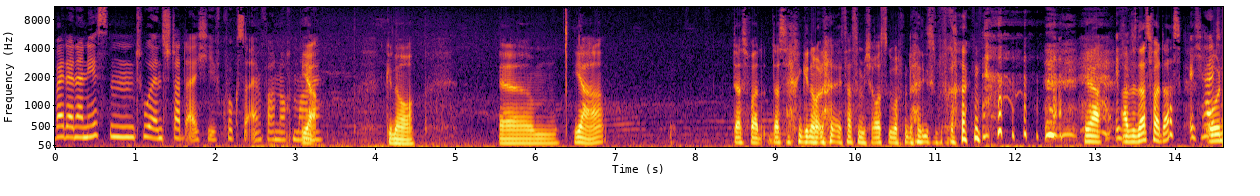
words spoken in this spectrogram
Bei deiner nächsten Tour ins Stadtarchiv guckst du einfach nochmal. Ja. Genau. Ähm, ja. Das war das, genau, jetzt hast du mich rausgeworfen mit all diesen Fragen. ja, Ich- also das war das. Ich halte Und,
